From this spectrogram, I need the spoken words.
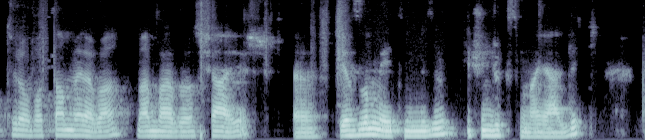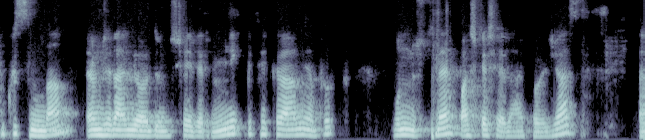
ODTÜ Robot'tan merhaba. Ben Barbaros Şair. Ee, yazılım eğitimimizin üçüncü kısmına geldik. Bu kısımda önceden gördüğümüz şeylerin minik bir tekrarını yapıp bunun üstüne başka şeyler koyacağız. Ee,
